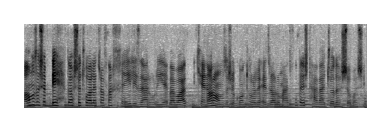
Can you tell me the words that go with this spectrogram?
آموزش بهداشت توالت رفتن خیلی ضروریه و باید کنار آموزش کنترل ادرار و مدفوع بهش توجه داشته باشید.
